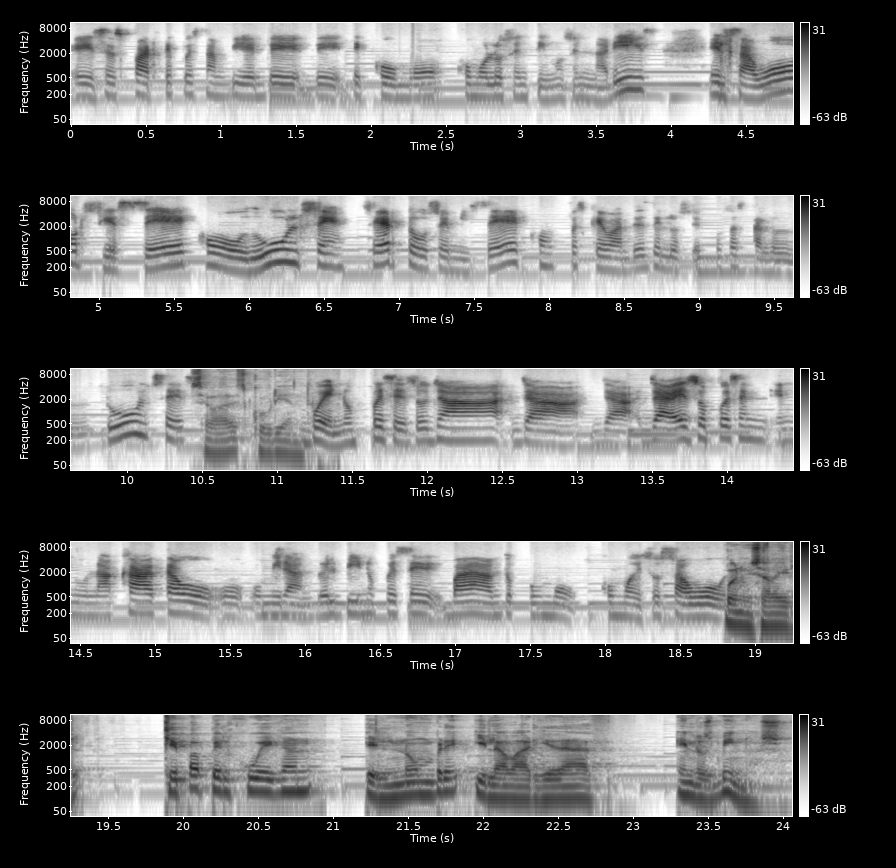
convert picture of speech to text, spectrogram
Esa es parte pues también de, de, cómo, cómo lo sentimos en nariz. El sabor, si es seco o dulce, ¿cierto? O semiseco, pues que van desde los secos hasta los dulces. Se va descubriendo. Bueno, pues eso ya, ya, ya, ya eso pues en, en una cata o, o, mirando el vino pues se va dando como, como esos sabores. Bueno, Isabel, ¿qué papel juegan el nombre y la variedad en los vinos?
